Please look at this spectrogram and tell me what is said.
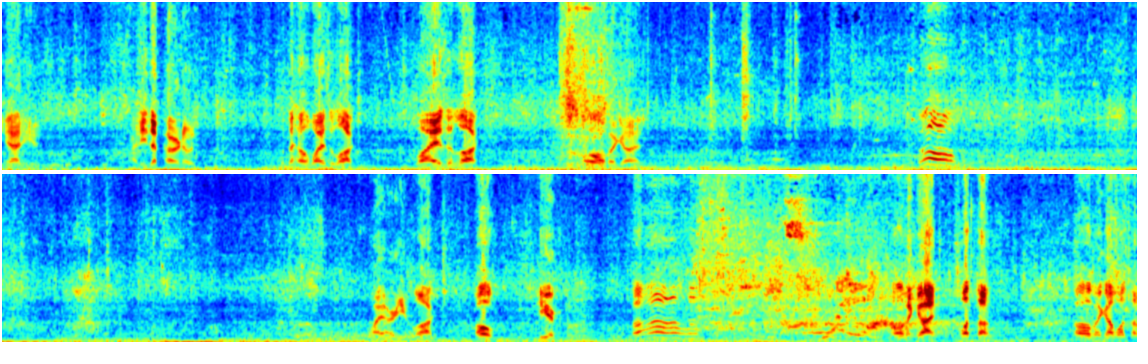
Get out of here. I need that power node. What the hell? Why is it locked? Why is it locked? Oh my god. Here. Ah! Oh my god, what the? Oh my god, what the?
